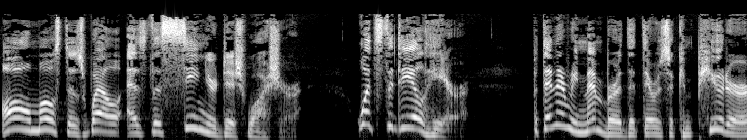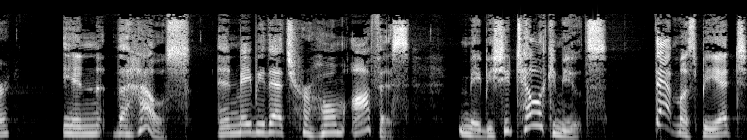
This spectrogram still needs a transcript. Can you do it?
almost as well as the senior dishwasher. What's the deal here? But then I remembered that there was a computer in the house, and maybe that's her home office. Maybe she telecommutes. That must be it.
